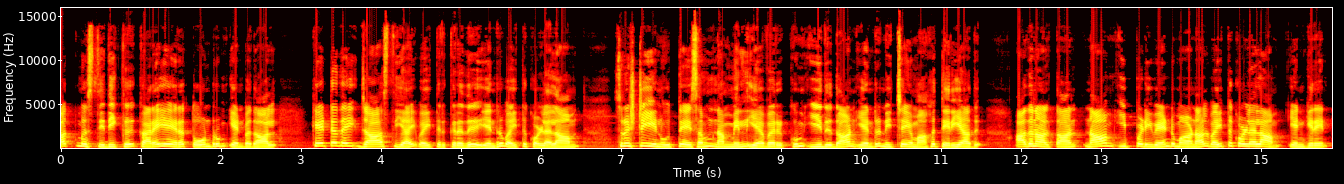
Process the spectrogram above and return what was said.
ஆத்மஸ்திதிக்கு கரையேற தோன்றும் என்பதால் கெட்டதை ஜாஸ்தியாய் வைத்திருக்கிறது என்று வைத்துக்கொள்ளலாம் சிருஷ்டியின் உத்தேசம் நம்மில் எவருக்கும் இதுதான் என்று நிச்சயமாக தெரியாது. அதனால்தான் நாம் இப்படி வேண்டுமானால் வைத்துக்கொள்ளலாம் என்கிறேன்.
